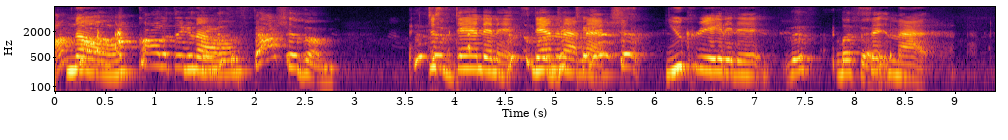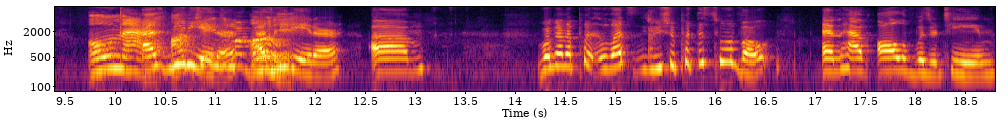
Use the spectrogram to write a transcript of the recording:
I'm No. calling, I'm calling a thing a No. thing. This is fascism. This Just is, stand in it. this is a Stand in that mess. Dictatorship. You created it. This listen. Sit in that. Own that. as mediator, my as vote. mediator, um, we're gonna put. Let's. You should put this to a vote. And have all of Wizard Team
